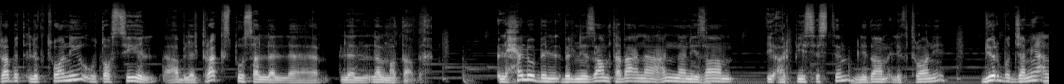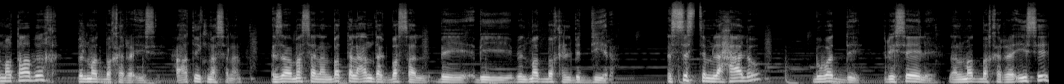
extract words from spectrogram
بربط إلكتروني وتوصيل عبر ال trucks بتوصل لل... لل... للمطابخ. الحلو بال... بالنظام تبعنا عندنا نظام ERP system نظام إلكتروني بيربط جميع المطابخ بالمطبخ الرئيسي هعطيك مثلا إذا مثلا بطل عندك بصل ب... ب... بالمطبخ اللي بالديرة ال system لحاله بودي رسالة للمطبخ الرئيسي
